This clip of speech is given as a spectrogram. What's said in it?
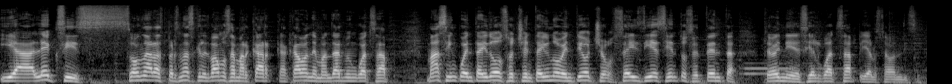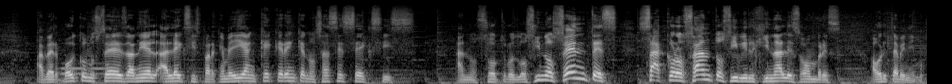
y a Alexis. Son a las personas que les vamos a marcar, que acaban de mandarme un WhatsApp. Más 52 81 28 610 170. Te ven ni decía el WhatsApp y ya lo estaban diciendo. A ver, voy con ustedes, Daniel, Alexis, para que me digan qué creen que nos hace sexys. a nosotros, los inocentes, sacrosantos y virginales hombres. Ahorita venimos.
